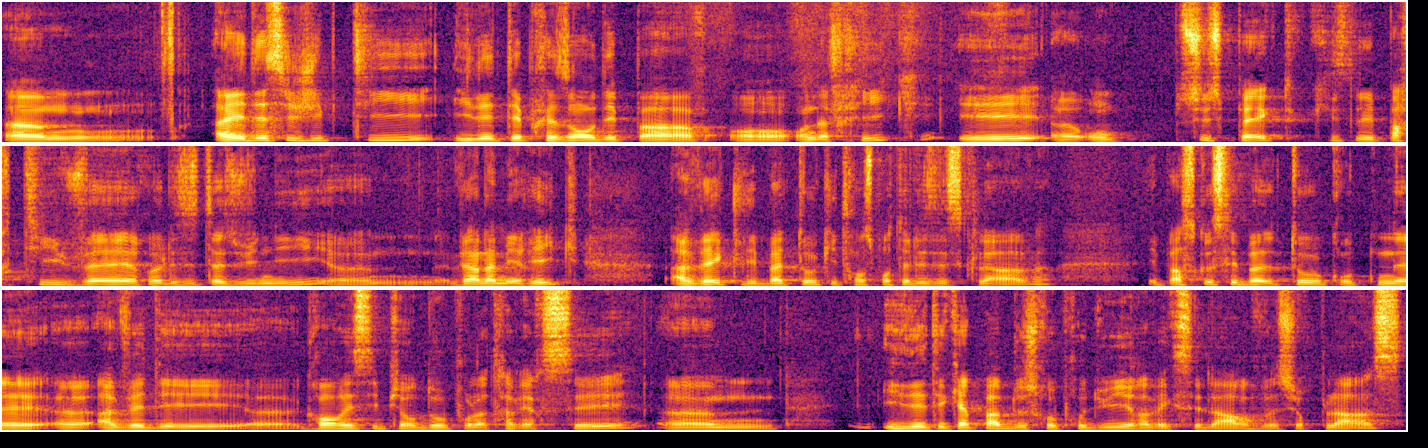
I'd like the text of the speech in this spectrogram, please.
Aedes aegypti, il était présent au départ en, Afrique et on suspecte qu'il est parti vers les États-Unis, vers l'Amérique, avec les bateaux qui transportaient les esclaves. Et parce que ces bateaux euh, avaient des euh, grands récipients d'eau pour la traversée, euh, il était capable de se reproduire avec ses larves sur place.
